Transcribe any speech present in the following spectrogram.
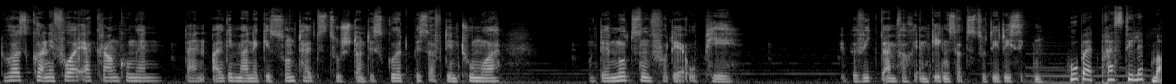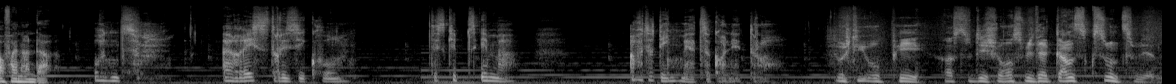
Du hast keine Vorerkrankungen, dein allgemeiner Gesundheitszustand ist gut, bis auf den Tumor. Und der Nutzen von der OP überwiegt einfach im Gegensatz zu den Risiken. Hubert presst die Lippen aufeinander. Und ein Restrisiko, das gibt's immer. Aber da denken wir jetzt gar nicht dran. Durch die OP hast du die Chance, wieder ganz gesund zu werden.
